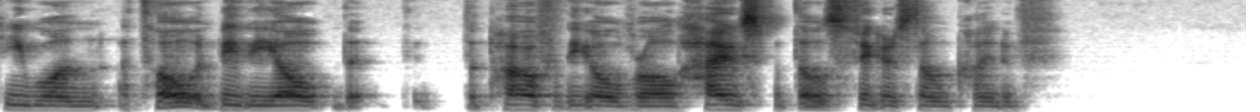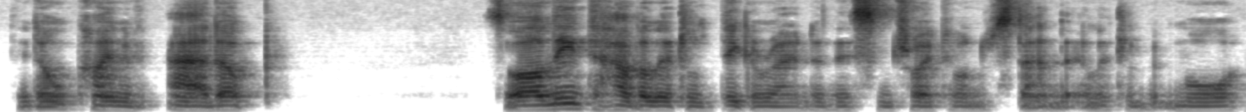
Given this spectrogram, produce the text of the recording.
P1. I thought would be the, the the power for the overall house, but those figures don't kind of they don't kind of add up. So I'll need to have a little dig around in this and try to understand it a little bit more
